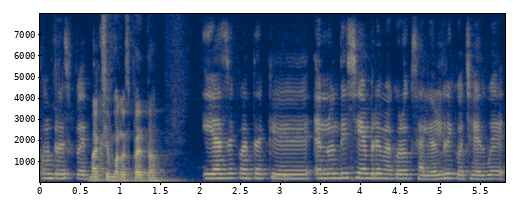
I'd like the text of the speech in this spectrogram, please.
un respeto. Máximo respeto. Y haz de cuenta que en un diciembre me acuerdo que salió el Ricochet, güey.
